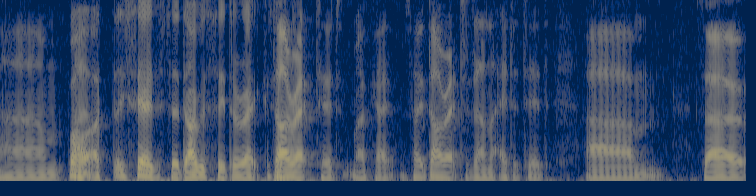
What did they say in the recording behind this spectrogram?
Um, Well, uh, I, you say edited. I would say directed. directed. Okay. So directed and edited. Um, so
